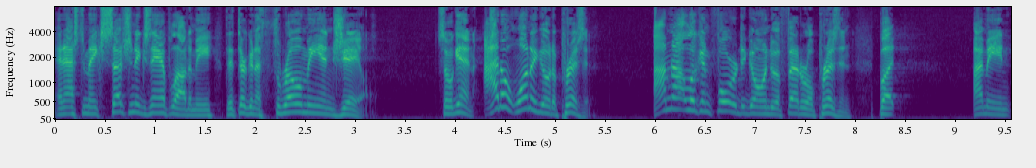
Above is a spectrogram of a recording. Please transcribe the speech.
and has to make such an example out of me that they're going to throw me in jail. So, again, I don't want to go to prison. I'm not looking forward to going to a federal prison, but I mean,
